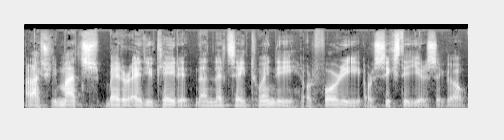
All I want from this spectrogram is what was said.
are actually much better educated than, let's say, 20 or 40 or 60 years ago,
